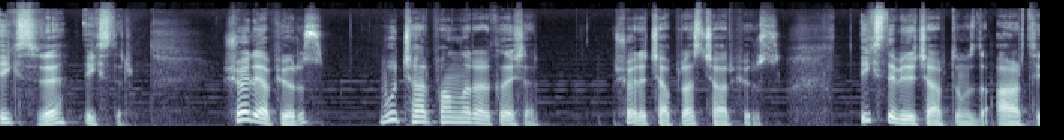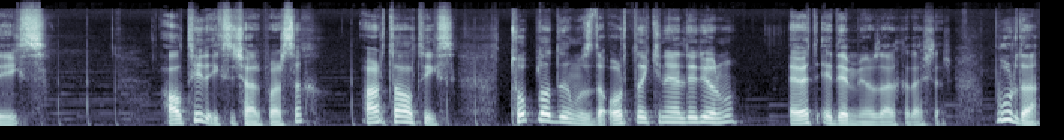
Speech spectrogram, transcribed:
x ve x'tir. Şöyle yapıyoruz. Bu çarpanları arkadaşlar şöyle çapraz çarpıyoruz. x ile 1'i çarptığımızda artı x. 6 ile x'i çarparsak artı 6x. Topladığımızda ortadakini elde ediyor mu? Evet edemiyoruz arkadaşlar. Burada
